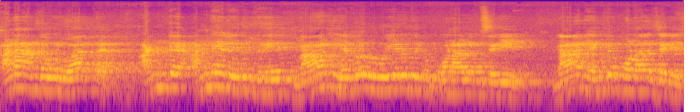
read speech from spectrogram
ஆனா அந்த ஒரு வார்த்தை அங்க அன்னையில இருந்து நான் எவ்வளவு உயரத்துக்கு போனாலும் சரி நான் எங்க போனாலும் சரி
